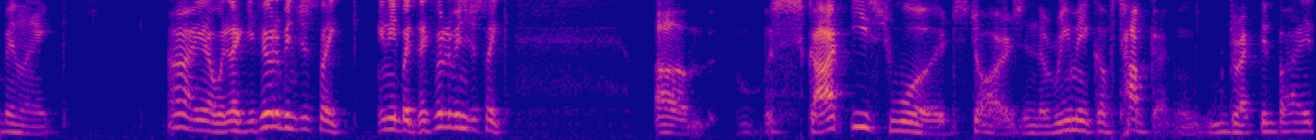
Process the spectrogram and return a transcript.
been like, oh, you know, like if it would have been just like anybody, like if it would have been just like um Scott Eastwood stars in the remake of Top Gun, directed by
